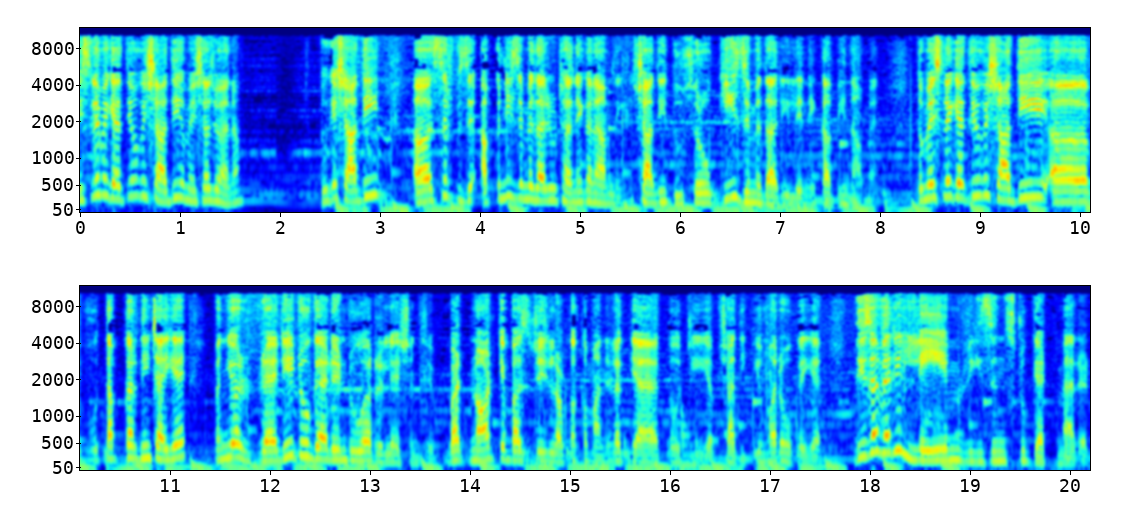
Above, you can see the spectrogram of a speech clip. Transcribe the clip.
इसलिए मैं कहती हूँ कि शादी हमेशा जो है ना क्योंकि शादी सिर्फ़ अपनी ज़िम्मेदारी उठाने का नाम नहीं है, शादी दूसरों की ज़िम्मेदारी लेने का भी नाम है। तो मैं इसलिए कहती हूँ कि शादी तब करनी चाहिए when you're ready to get into a relationship but not के बस जी लड़का कमाने लग गया है तो जी अब शादी की उम्र हो गई है। These are very lame reasons to get married.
